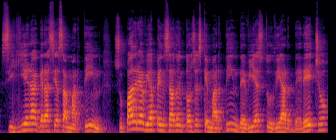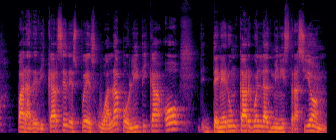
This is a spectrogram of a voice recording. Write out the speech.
siguiera gracias a Martín. Su padre había pensado entonces que Martín debía estudiar derecho para dedicarse después o a la política o tener un cargo en la administración.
